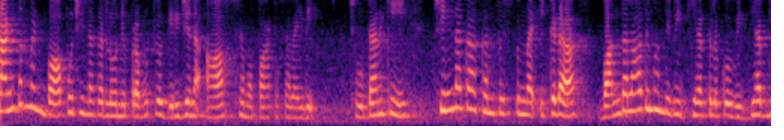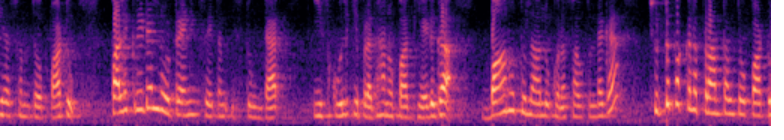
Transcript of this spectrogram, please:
కంటర్మెంట్ బాపూజీ నగర్లోని ప్రభుత్వ గిరిజన ఆశ్రమ పాఠశాల ఇది. చూడ్డానికి చిన్నగా కనిపిస్తున్న ఇక్కడ వందలాది మంది విద్యార్థులకు విద్యాభ్యాసంతో పాటు పలు క్రీడల్లో ట్రైనింగ్ సైతం ఇస్తూ ఉంటారు. ఈ స్కూల్కి ప్రధానోపాధ్యాయుడిగా బానుతులాలు కొనసాగుతుండగా చుట్టుపక్కల ప్రాంతాలతో పాటు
